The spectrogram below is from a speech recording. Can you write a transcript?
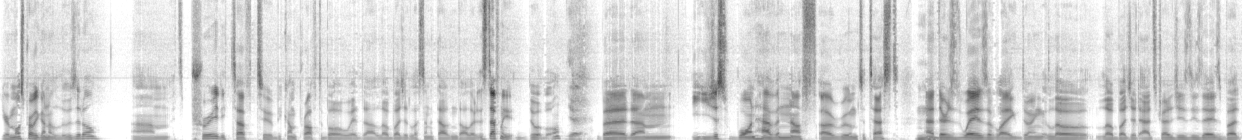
you're most probably gonna lose it all. Um, it's pretty tough to become profitable with uh, low budget, less than a thousand dollars. It's definitely doable, yeah, but um, you just won't have enough uh, room to test. Uh, there's ways of like doing low low budget ad strategies these days, but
